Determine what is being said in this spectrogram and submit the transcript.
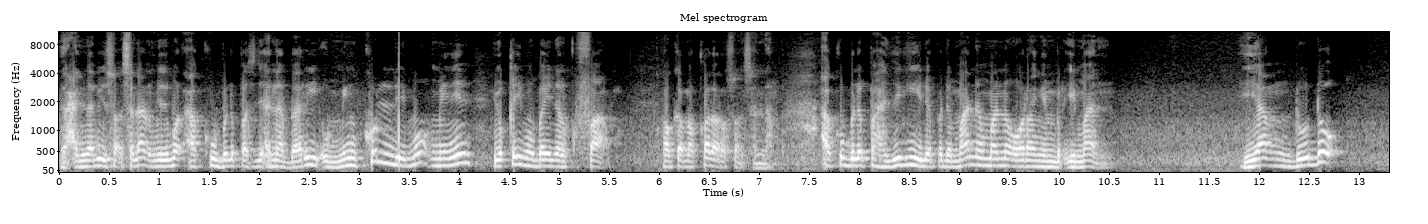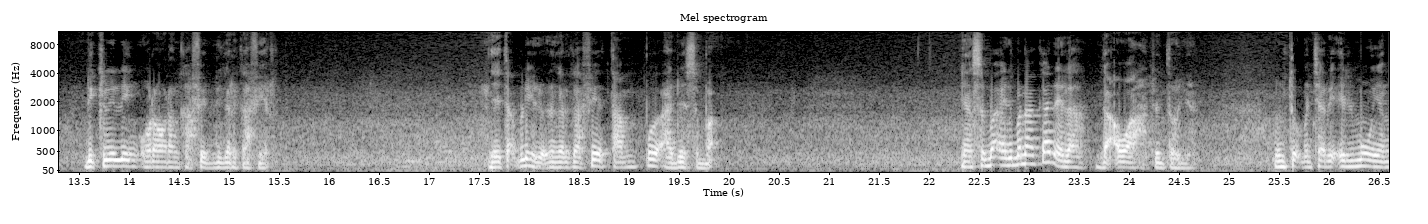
Hadis Nabi SAW menyebut Aku berlepas di ana bari min kulli mu'minin yuqimu bainal kufar. Atau kama qala Rasulullah SAW Aku berlepas diri daripada mana-mana orang yang beriman Yang duduk Dikeliling orang-orang kafir Negara kafir. Dia tak boleh duduk negara kafir Tanpa ada sebab Yang sebab yang dibenarkan ialah Dakwah contohnya. Untuk mencari ilmu yang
